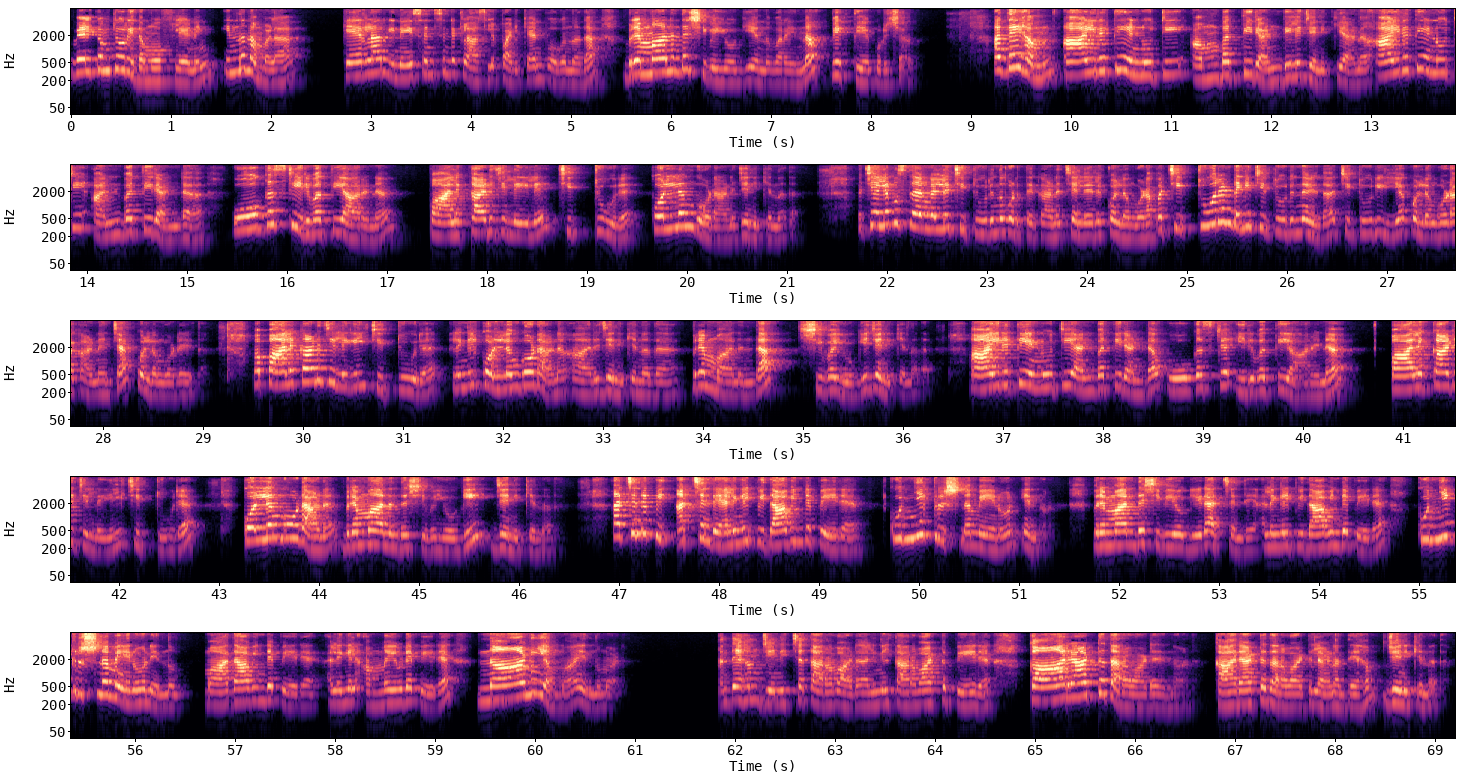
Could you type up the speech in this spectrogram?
Welcome to rhythm of learning ഇന്ന് നമ്മൾ കേരള റിനൈസൻസിന്റെ ക്ലാസ്സിൽ പഠിക്കാൻ പോകുന്നത് ബ്രഹ്മാനന്ദ ശിവയോഗി എന്ന് പറയുന്ന വ്യക്തിയെ കുറിച്ചാണ്. അദ്ദേഹം ആയിരത്തി എണ്ണൂറ്റി അമ്പത്തി രണ്ടിൽ ജനിക്കുകയാണ്. ആയിരത്തി എണ്ണൂറ്റി അൻപത്തി രണ്ട് ഓഗസ്റ്റ് ഇരുപത്തിയാറിന് പാലക്കാട് ജില്ലയിലെ ചിറ്റൂര് കൊല്ലങ്കോടാണ് ജനിക്കുന്നത്. ചില പുസ്തകങ്ങളിൽ ചിറ്റൂർ എന്ന് കൊടുത്തേക്കാണ് ചിലര് കൊല്ലംകോട്. അപ്പൊ ചിറ്റൂർ ഉണ്ടെങ്കിൽ ചിറ്റൂർ എന്ന് എഴുതാം ചിറ്റൂർ ഇല്ല കൊല്ലംകോട കാണുക വെച്ചാൽ കൊല്ലംകോട് എഴുതാം. അപ്പൊ പാലക്കാട് ജില്ലയിൽ ചിറ്റൂര് അല്ലെങ്കിൽ കൊല്ലംകോടാണ് ആര് ജനിക്കുന്നത്? ബ്രഹ്മാനന്ദ ശിവയോഗി ജനിക്കുന്നത്. ആയിരത്തി എണ്ണൂറ്റി അൻപത്തി രണ്ട് ഓഗസ്റ്റ് ഇരുപത്തി ആറിന് പാലക്കാട് ജില്ലയിൽ ചിറ്റൂര് കൊല്ലംകോടാണ് ബ്രഹ്മാനന്ദ ശിവയോഗി ജനിക്കുന്നത്. അച്ഛന്റെ അച്ഛന്റെ അല്ലെങ്കിൽ പിതാവിന്റെ പേര് കുഞ്ഞികൃഷ്ണ മേനോൻ എന്നാണ്. ബ്രഹ്മാനന്ദ ശിവയോഗിയുടെ അച്ഛന്റെ അല്ലെങ്കിൽ പിതാവിന്റെ പേര് കുഞ്ഞികൃഷ്ണ മേനോൻ എന്നും മാതാവിന്റെ പേര് അല്ലെങ്കിൽ അമ്മയുടെ പേര് നാണിയമ്മ എന്നുമാണ്. അദ്ദേഹം ജനിച്ച തറവാട് അല്ലെങ്കിൽ തറവാട്ട് പേര് കാരാട്ട് തറവാട് എന്നാണ്. കാരാട്ട് തറവാട്ടിലാണ് അദ്ദേഹം ജനിക്കുന്നത്.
